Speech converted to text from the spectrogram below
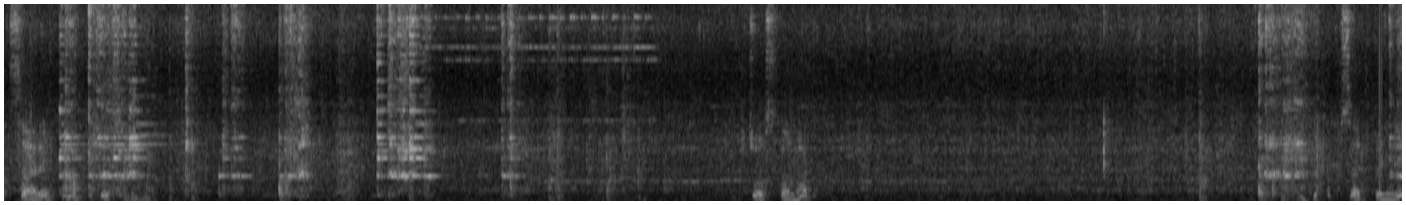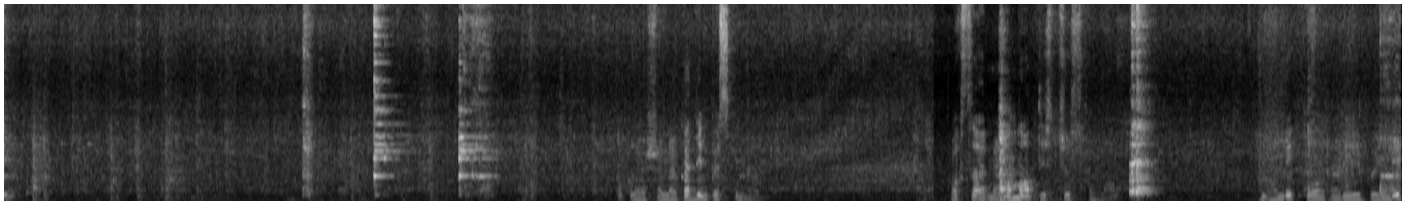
ఒకసారి చూసుకుందాం చూస్తాను. సరిపోయింది. ఒక నిమిషం దాకా దింపేసుకుందాం. ఒకసారి మేము మూత తీసి చూసుకుందాం. ఇవ్వండి కూర రెడీ అయిపోయింది.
